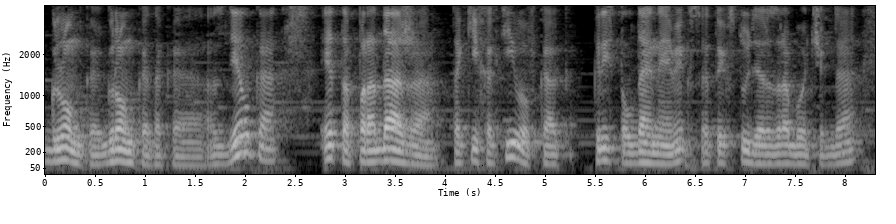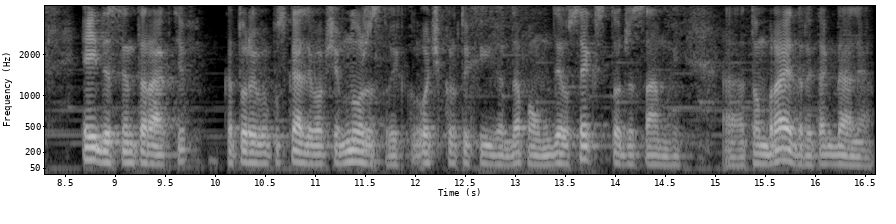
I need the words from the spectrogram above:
громкая, громкая такая сделка. Это продажа таких активов, как Crystal Dynamics, это их студия-разработчик, да, Eidos Interactive, которые выпускали вообще множество их очень крутых игр, да, по-моему, Deus Ex тот же самый, э, Tomb Raider и так далее.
